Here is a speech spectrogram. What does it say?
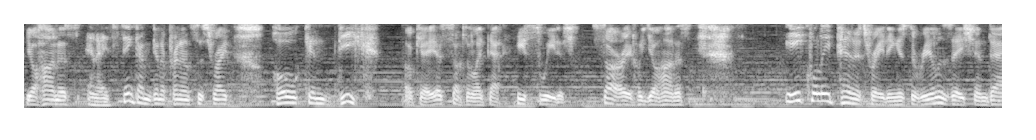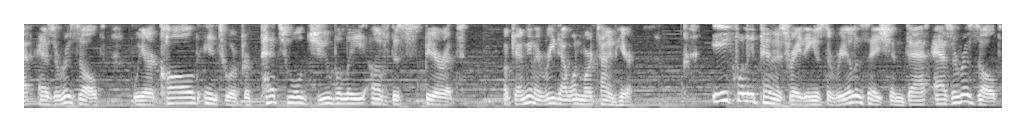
Johannes, and I think I'm going to pronounce this right, Hoekendijk Okay, it's something like that. He's Swedish. Sorry, Johannes. Equally penetrating is the realization that as a result, we are called into a perpetual jubilee of the Spirit. Okay, I'm going to read that one more time here. Equally penetrating is the realization that as a result,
